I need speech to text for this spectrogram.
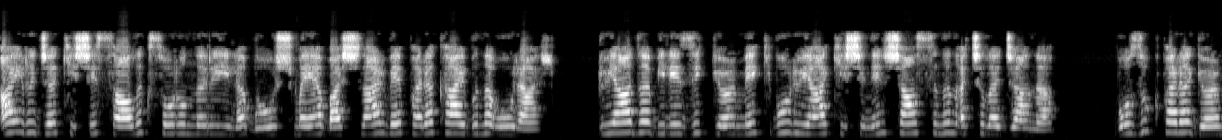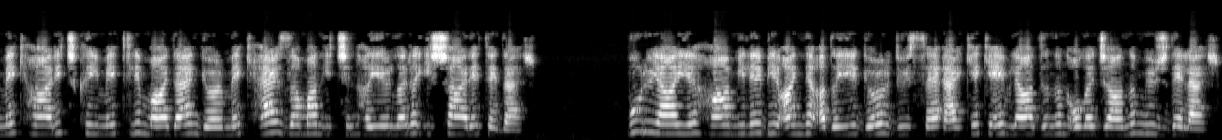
Ayrıca kişi sağlık sorunlarıyla boğuşmaya başlar ve para kaybına uğrar. Rüyada bilezik görmek bu rüya kişinin şansının açılacağına, bozuk para görmek hariç kıymetli maden görmek her zaman için hayırlara işaret eder. Bu rüyayı hamile bir anne adayı gördüyse erkek evladının olacağını müjdeler.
